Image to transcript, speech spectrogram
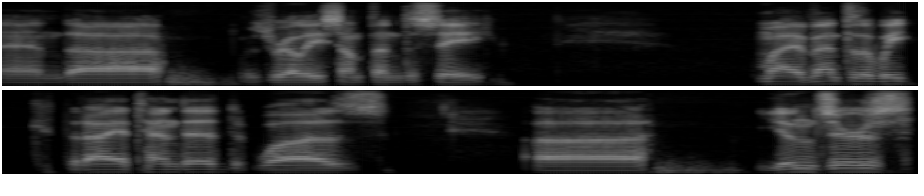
And uh, it was really something to see. My event of the week that I attended was uh, Yinzer's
